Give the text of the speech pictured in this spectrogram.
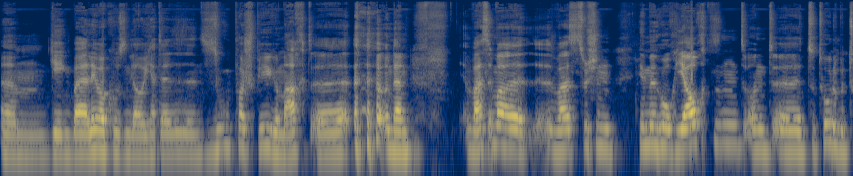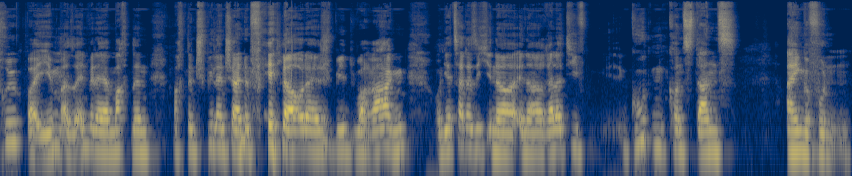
ähm, gegen Bayer Leverkusen, glaube ich, hat er ein super Spiel gemacht. Äh, und dann war es immer, war es zwischen himmelhoch jauchzend und äh, zu Tode betrübt bei ihm. Also entweder er macht einen, macht einen spielentscheidenden Fehler oder er spielt überragend. Und jetzt hat er sich in einer, in einer relativ guten Konstanz eingefunden.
